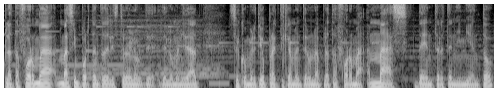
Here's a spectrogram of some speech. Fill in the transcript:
plataforma más importante de la historia de, la humanidad se convirtió prácticamente en una plataforma más de entretenimiento,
